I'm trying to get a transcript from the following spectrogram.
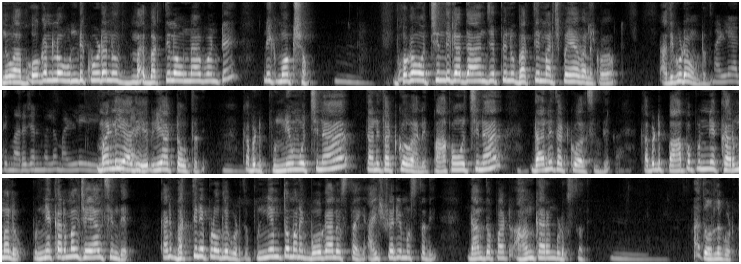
నువ్వు ఆ భోగంలో ఉండి కూడా నువ్వు భక్తిలో ఉన్నావు అంటే నీకు మోక్షం. ఉమ్. భోగం వచ్చింది కదా అని చెప్పి నువ్వు భక్తిని మర్చిపోయావు అనుకో అది కూడా ఉంటుంది మళ్ళీ అది మరు జన్మలో మళ్ళీ మళ్ళీ అది రియాక్ట్ అవుతుంది. కాబట్టి పుణ్యం వచ్చినా దాన్ని తట్టుకోవాలి. పాపం వచ్చినా దాన్ని తట్టుకోవాల్సిందే. కాబట్టి పాప పుణ్య కర్మలు పుణ్యకర్మలు చేయాల్సిందే. కానీ భక్తిని ఎప్పుడు వదలకూడదు. పుణ్యంతో మనకు భోగాలు వస్తాయి ఐశ్వర్యం వస్తుంది దాంతోపాటు అహంకారం కూడా వస్తుంది. ఉమ్. అది వదలకూడదు.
